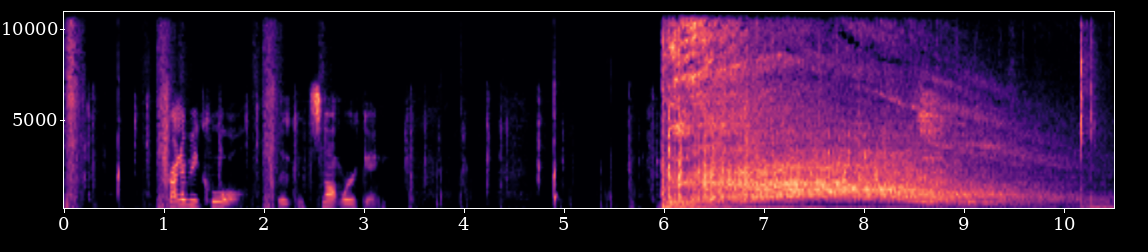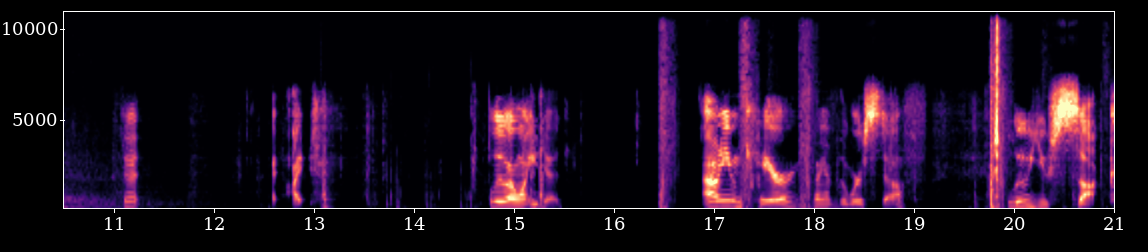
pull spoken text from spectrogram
I'm trying to be cool, but it's not working. That. I. Blue, I want you dead. I don't even care if I have the worst stuff. Blue, you suck.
